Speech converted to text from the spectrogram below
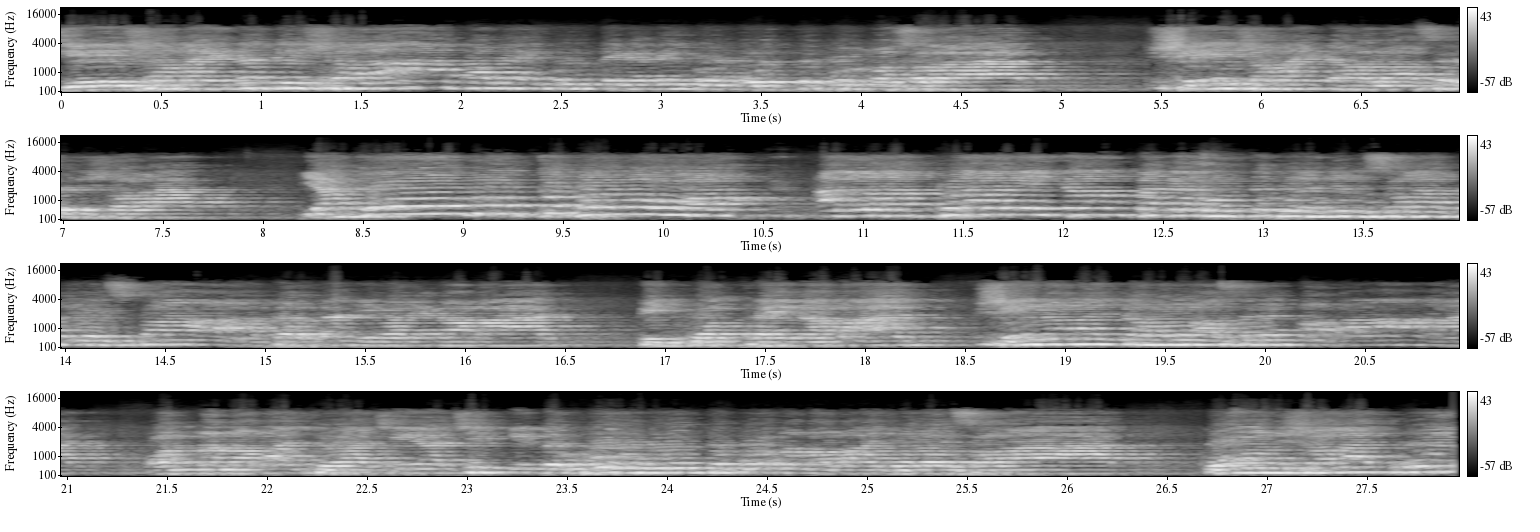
যে সময়টাতে সালাত আদায় করতে গেলে গুরুত্বপূর্ণ সালাত সেই সময়টা হলো আসরের সালাত এত গুরুত্বপূর্ণ। আল্লাহ মধ্যে বলেছেন ওয়ালে নামাজ। নামাজ। সেই নামাজটা হলো আসরের নামাজ অন্য নামাজ তো আছে আছে কিন্তু গুরুত্বপূর্ণ নামাজ হলো সালাত কোন সালাত ওই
